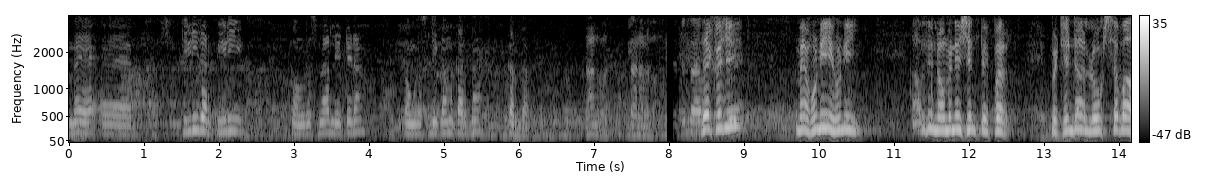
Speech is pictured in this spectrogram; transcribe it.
ਮੈਂ ਪੀੜ੍ਹੀ ਦਰ ਪੀੜ੍ਹੀ ਕਾਂਗਰਸ ਨਾਲ ਰਿਲੇਟਡ ਹਾਂ। ਕਾਂਗਰਸ ਲਈ ਕੰਮ ਕਰਦਾ ਕਰਦਾ ਦੇਖੋ ਜੀ ਮੈਂ ਹੁਣੀ ਹੁਣੀ ਆਪਦੇ ਨੋਮੀਨੇਸ਼ਨ ਪੇਪਰ ਬਠਿੰਡਾ ਲੋਕ ਸਭਾ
